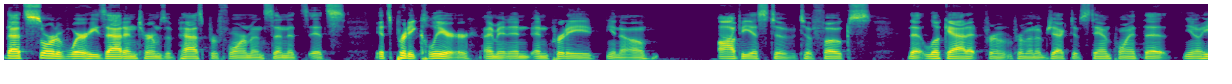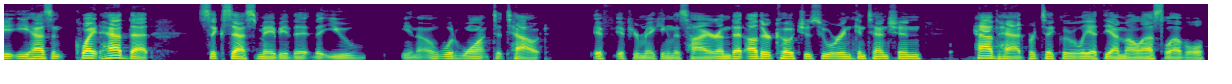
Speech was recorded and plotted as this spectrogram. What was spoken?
that's sort of where he's at in terms of past performance and it's it's it's pretty clear i mean and, and pretty you know obvious to to folks that look at it from from an objective standpoint that you know he, he hasn't quite had that success maybe that that you you know would want to tout if if you're making this hire and that other coaches who are in contention have had particularly at the MLS level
